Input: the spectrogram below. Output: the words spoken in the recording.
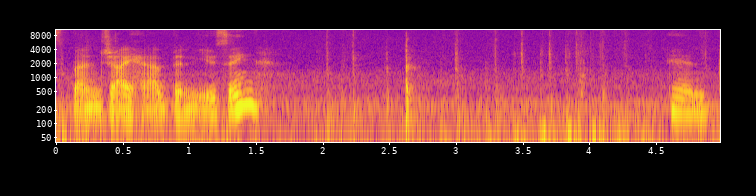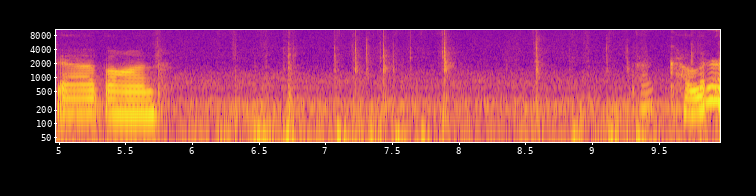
sponge I have been using and dab on that color.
